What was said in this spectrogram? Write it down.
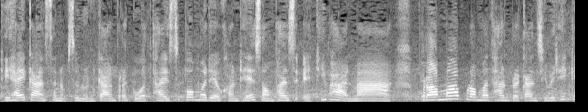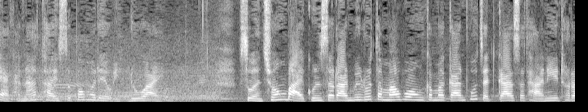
ที่ให้การสนับสนุนการประกวดไทยซูเปอร์โมเดลคอนเทส 2011 ที่ผ่านมา พร้อมมอบกรมธรรม์ประกันชีวิตให้แก่คณะไทยซูเปอร์โมเดลอีกด้วย ส่วนช่วงบ่ายคุณสรันวิรุตมะวงกรรมการผู้จัดการสถานีโทร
